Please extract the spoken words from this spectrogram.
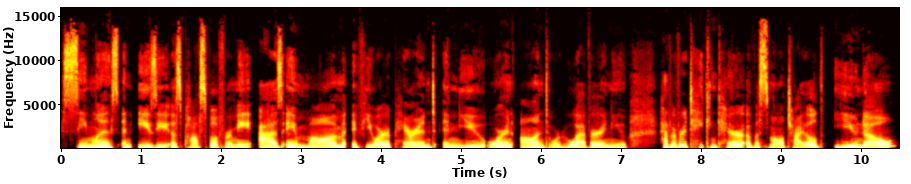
seamless and easy as possible for me. As a mom, if you are a parent and you or an aunt or whoever and you have ever taken care of a small child, you know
